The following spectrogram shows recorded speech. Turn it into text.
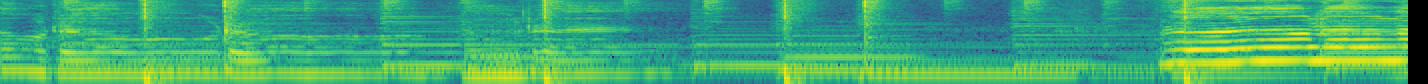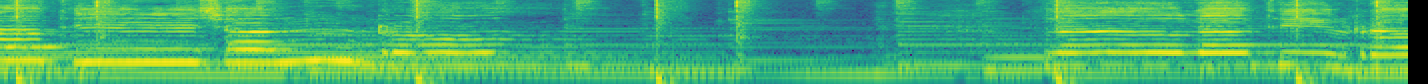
วเรารออะไรแล้วแล้วแล้วที่ฉันรอ แล้วแล้วที่เรา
